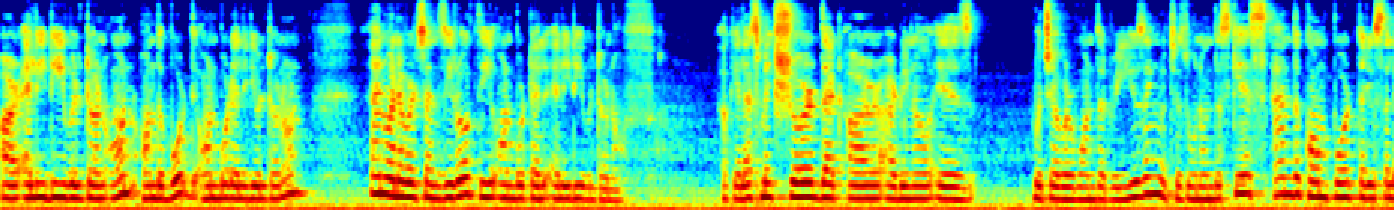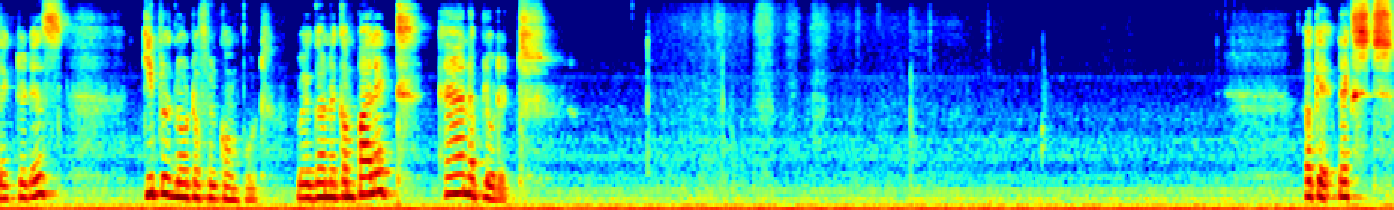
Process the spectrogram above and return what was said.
our LED will turn on on the board the onboard LED will turn on and whenever it sends 0 the onboard LED will turn off. Okay let's make sure that our Arduino is whichever one that we're using which is Uno in this case and the COM port that you selected is keep the note of your COM port. We're gonna compile it and upload it. Okay next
